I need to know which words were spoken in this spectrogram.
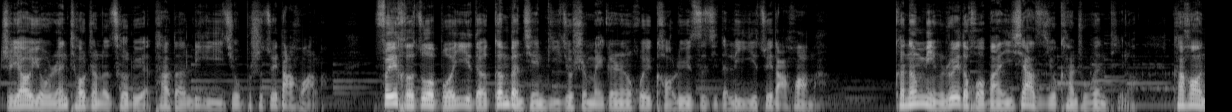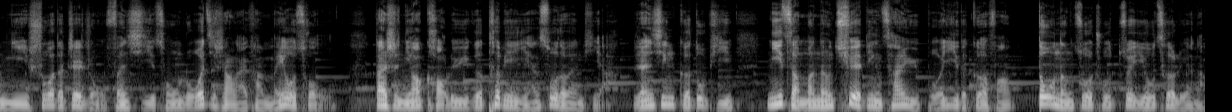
只要有人调整了策略，他的利益就不是最大化了。非合作博弈的根本前提就是每个人会考虑自己的利益最大化嘛。可能敏锐的伙伴一下子就看出问题了。看好你说的这种分析，从逻辑上来看没有错误，但是你要考虑一个特别严肃的问题啊：人心隔肚皮，你怎么能确定参与博弈的各方都能做出最优策略呢？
